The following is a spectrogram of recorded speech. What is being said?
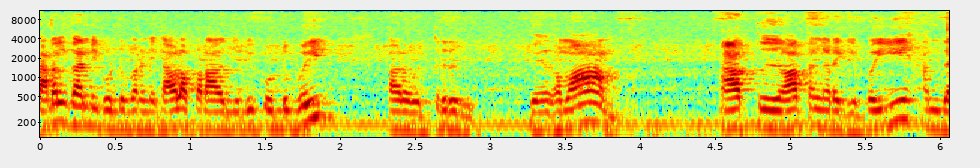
கடல் தாண்டி கொண்டு போகிறேன் நீ கவலைப்படாதுன்னு சொல்லி கொண்டு போய் அவரை விட்டுருது. வேகமாக ஆற்று ஆத்தங்கரைக்கு போய் அந்த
